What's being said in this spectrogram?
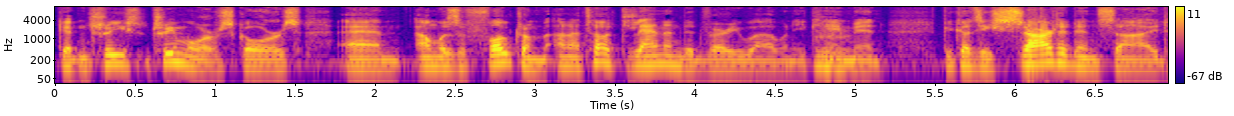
getting three three more scores um, and was a fulcrum. And I thought Glennon did very well when he came Mm. in because he started inside,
